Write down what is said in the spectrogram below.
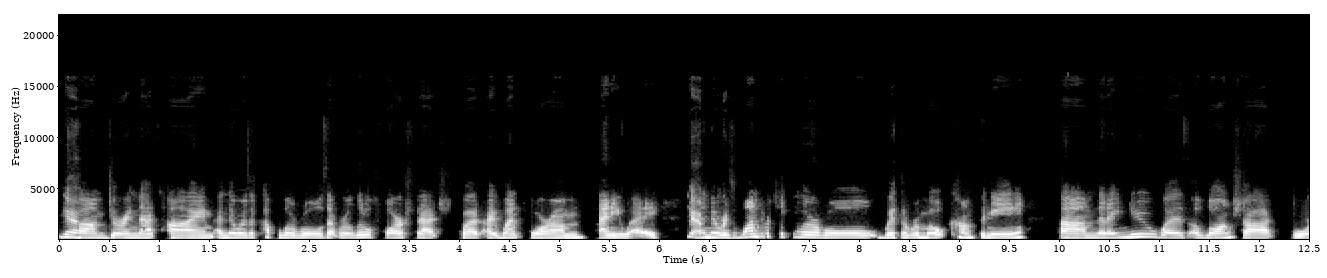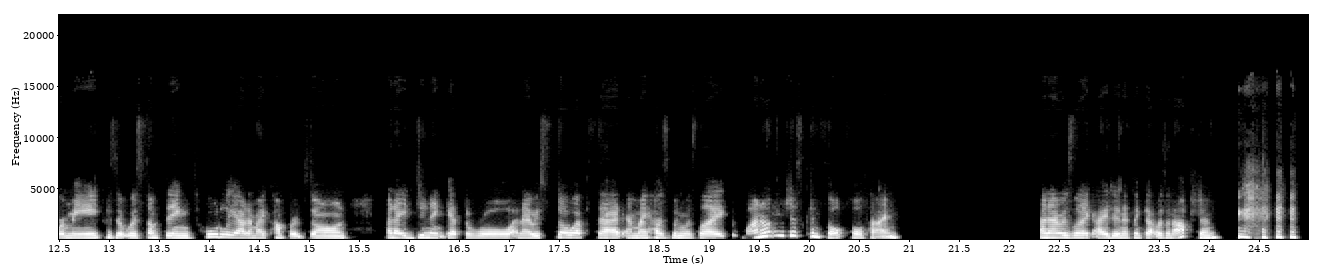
yeah. um, during that time. And there was a couple of roles that were a little far fetched, but I went for them anyway. Yeah. And there was one particular role with a remote company um, that I knew was a long shot for me because it was something totally out of my comfort zone and I didn't get the role. And I was so upset. And my husband was like, why don't you just consult full time? And I was like, I didn't think that was an option.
